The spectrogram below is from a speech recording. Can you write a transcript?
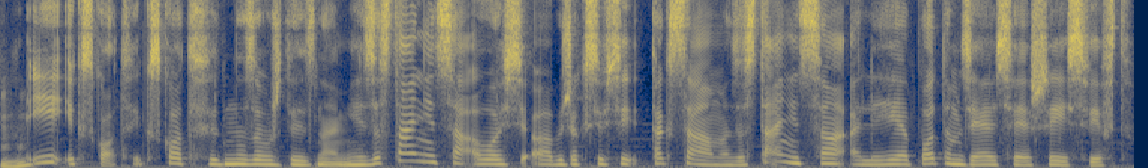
Мгм. і Xcode. Xcode назаўжды з намі застанецца А вось Objective-C таксама застанецца але потым з'явіцца яшчэ і Swift.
